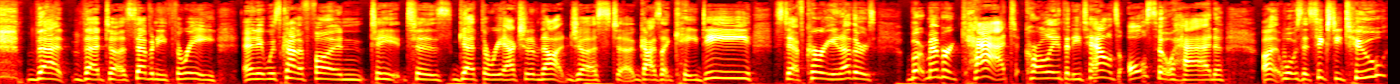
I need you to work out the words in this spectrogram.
that that uh, 73 and it was kind of fun to to get the reaction of not just uh, guys like KD, Steph Curry and others, but remember KAT, Carl Anthony Towns also had uh, what was it 62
